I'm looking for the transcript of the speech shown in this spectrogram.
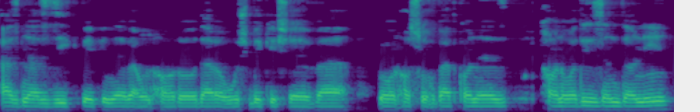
از نزدیک ببینه و اونها رو در آغوش بکشه و با اونها صحبت کنه. خانواده زندانی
